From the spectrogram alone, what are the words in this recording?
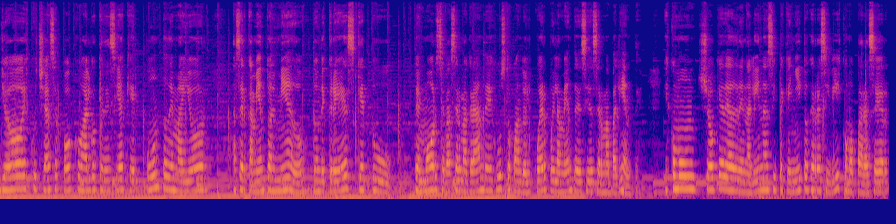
Yo escuché hace poco algo que decía que el punto de mayor acercamiento al miedo, donde crees que tu temor se va a hacer más grande, es justo cuando el cuerpo y la mente deciden ser más valiente. Es como un choque de adrenalina así pequeñito que recibís como para hacer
